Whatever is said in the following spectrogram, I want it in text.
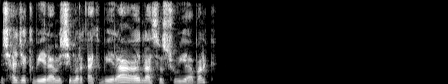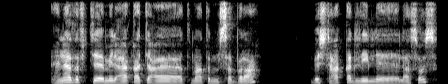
مش حاجة كبيرة ماشي مرقة كبيرة غير لاصوص شوية برك. هنا ضفت ملعقة تاع طماطم مصبرة باش تعقد لي لاصوص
